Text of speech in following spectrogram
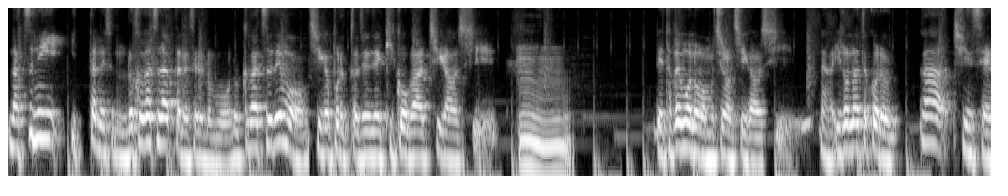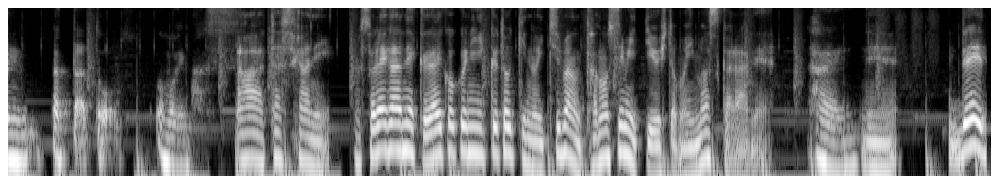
夏に行ったんですよ。6月だったんですけれども、6月でもシンガポールと全然気候が違うし、うんうん。で、食べ物ももちろん違うし、なんかいろんなところが新鮮だったと思います。ああ、確かに。それがね、外国に行く時の一番の楽しみっていう人もいますからね。はい。ねで、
